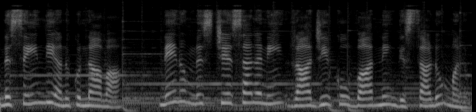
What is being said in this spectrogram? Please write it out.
మిస్ అయింది అనుకున్నావా? నేను మిస్ చేశానని రాజీవ్కు వార్నింగ్ ఇస్తాడు మను.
